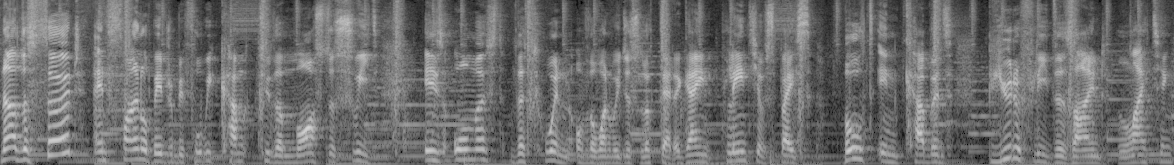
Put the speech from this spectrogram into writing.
Now the third and final bedroom before we come to the master suite is almost the twin of the one we just looked at. Again, plenty of space built-in cupboards, beautifully designed lighting.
